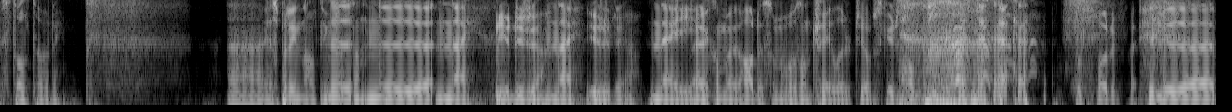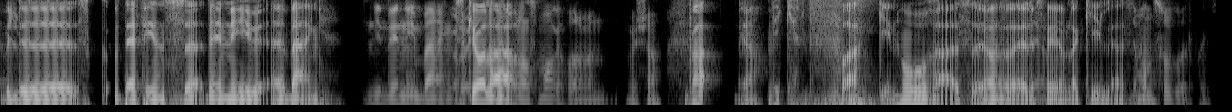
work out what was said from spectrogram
Stolt över dig. Jag spelar in allting Nu, nu, nej, Gjorde du det? nej, Gjorde du det? nej. Jag kommer ha det som vår sån trailer till Obskyrt samtal. på Spotify. Vill du, eh, vill du, det finns, eh, det är en ny eh, bang. Det är en ny bang. och Skåla. Jag har redan smakat på den men vi kör. Va? Ja. Vilken fucking hora alltså. Jag, vad är det för jävla kille Det alltså? var inte så god faktiskt.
